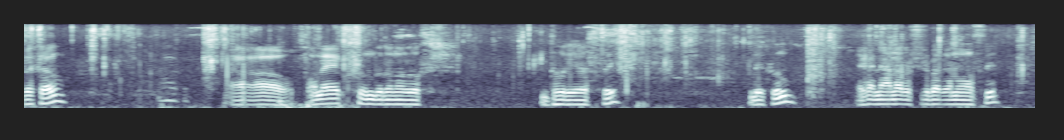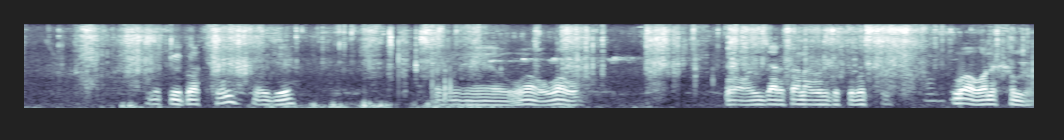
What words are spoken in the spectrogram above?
দেখাও। অনেক সুন্দর আনারস ধরে আছে। দেখুন, এখানে আনারসের বাগানও আছে। দেখতেই পাচ্ছেন ওই যে। ওয়াও ওয়াও। ওয়াও, এই যে আরেকটা আনারস দেখতে পাচ্ছি। ওয়াও, অনেক সুন্দর।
